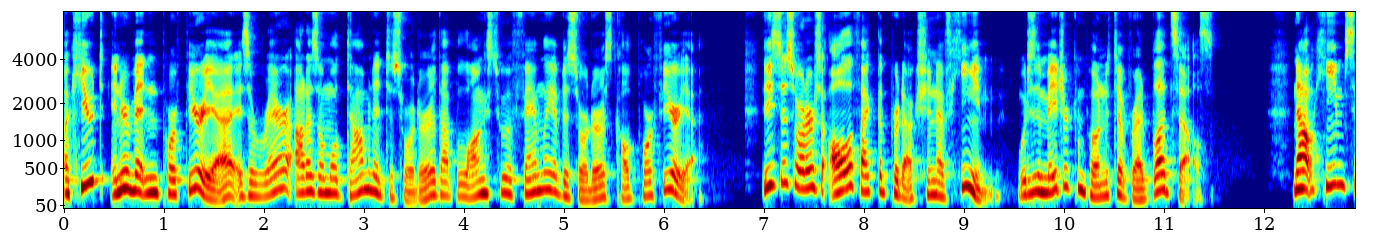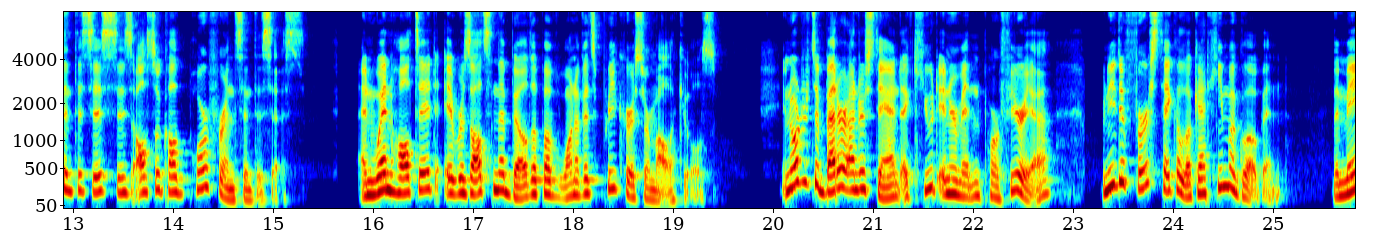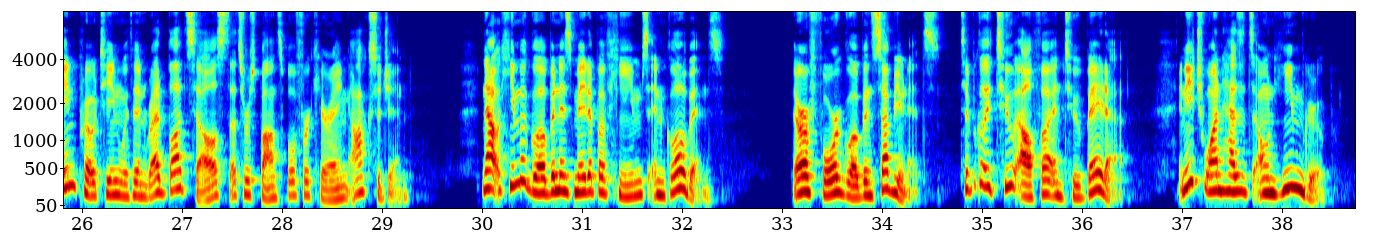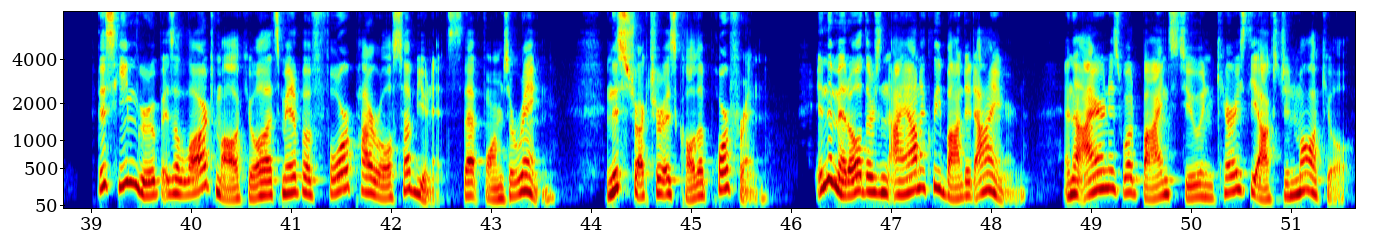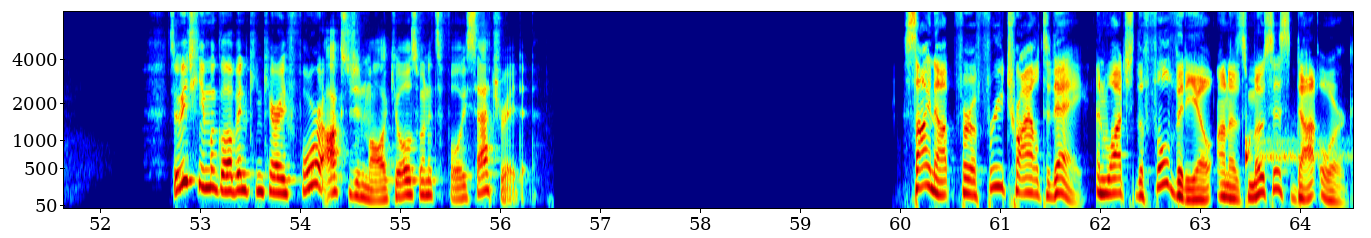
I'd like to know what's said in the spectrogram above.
Acute intermittent porphyria is a rare autosomal dominant disorder that belongs to a family of disorders called porphyria. These disorders all affect the production of heme, which is a major component of red blood cells. Now, heme synthesis is also called porphyrin synthesis, and when halted, it results in the buildup of one of its precursor molecules. In order to better understand acute intermittent porphyria, we need to first take a look at hemoglobin, the main protein within red blood cells that's responsible for carrying oxygen. Now, hemoglobin is made up of hemes and globins. There are four globin subunits, typically two alpha and two beta, and each one has its own heme group. This heme group is a large molecule that's made up of four pyrrole subunits that forms a ring, and this structure is called a porphyrin. In the middle, there's an ionically bonded iron, and the iron is what binds to and carries the oxygen molecule. So each hemoglobin can carry four oxygen molecules when it's fully saturated. Sign up for a free trial today and watch the full video on osmosis.org.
